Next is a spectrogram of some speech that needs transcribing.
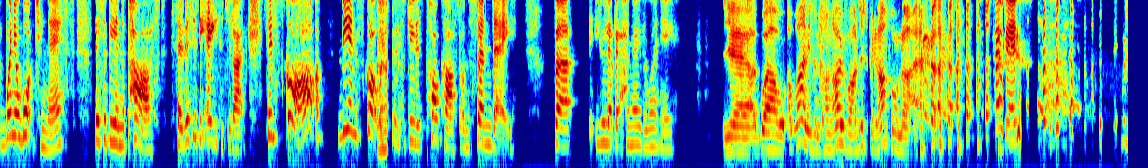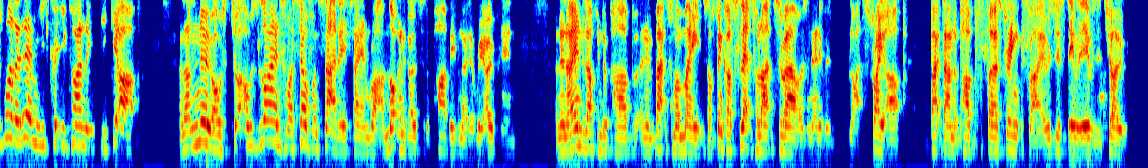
When you're watching this, this will be in the past. So this is the 8th of July. So Scott, me and Scott were uh-huh. supposed to do this podcast on Sunday, but you were a little bit hungover, weren't you? Yeah, well, I wasn't even hungover. I've just been up all night. It was one of them. You, you kind of you get up, And I knew I was I was lying to myself on Saturday, saying, right, I'm not going to go to the pub even though they're reopening. And then I ended up in the pub and then back to my mates. I think I slept for like two hours and then it was like straight up back down the pub for first drinks. Like it was just it, it was a joke.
